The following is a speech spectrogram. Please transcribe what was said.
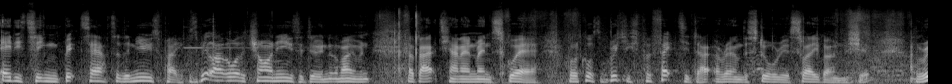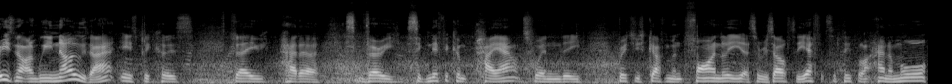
editing bits out of the newspapers, a bit like what the Chinese are doing at the moment about Tiananmen Square. Well, of course, the British perfected that around the story of slave ownership. The reason we know that is because they had a very significant payout when the British government finally, as a result of the efforts of people like Hannah More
